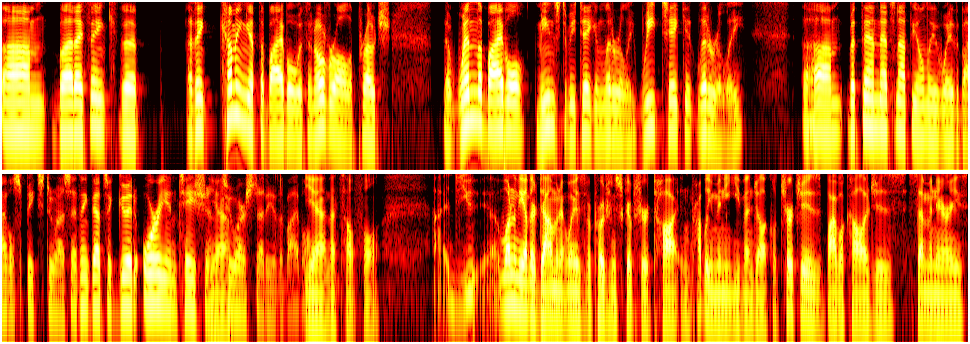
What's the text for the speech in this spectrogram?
Um, but I think the I think coming at the Bible with an overall approach that when the Bible means to be taken literally, we take it literally. Um, but then that's not the only way the Bible speaks to us. I think that's a good orientation Yeah. to our study of the Bible. Yeah, that's helpful. Uh, do you uh, one of the other dominant ways of approaching scripture taught in probably many evangelical churches, Bible colleges, seminaries,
